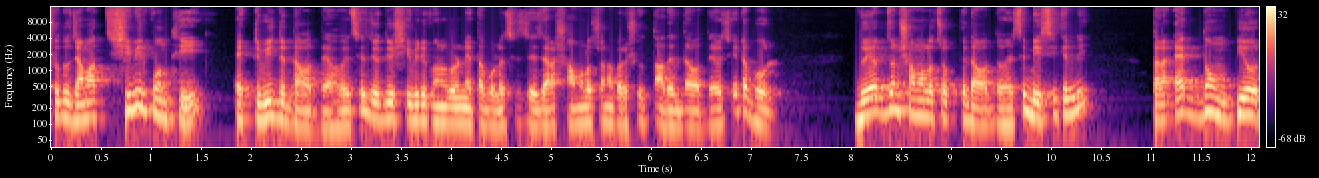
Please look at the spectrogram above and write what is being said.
শুধু জামাত শিবিরপন্থী অ্যাক্টিভিস্টদের দাওয়াত দেওয়া হয়েছে, যদিও শিবিরে কোনো কোনো নেতা বলেছে যে যারা সমালোচনা করে শুধু তাদের দাওয়াত দেওয়া হয়েছে, এটা ভুল। দু একজন সমালোচককে দাওয়াত দেওয়া হয়েছে বেসিক্যালি তারা একদম পিওর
